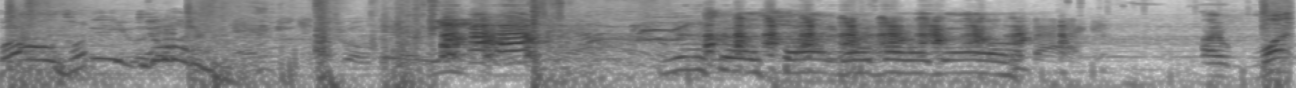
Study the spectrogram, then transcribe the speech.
Bones, what are you doing? enemy controlled area. Now, You almost got shot right by the guy. I what?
